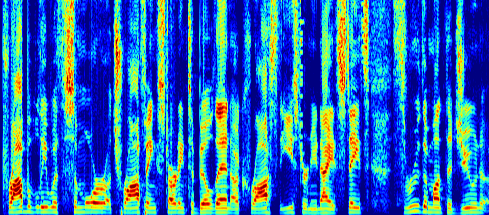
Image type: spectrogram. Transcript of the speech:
probably with some more troughing starting to build in across the eastern United States through the month of June, uh,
